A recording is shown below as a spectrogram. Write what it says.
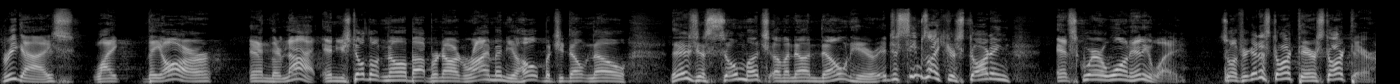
three guys like they are, and they're not. And you still don't know about Bernard Raimann. You hope, but you don't know. There's just so much of an unknown here. It just seems like you're starting at square one anyway. So if you're going to start there, start there.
